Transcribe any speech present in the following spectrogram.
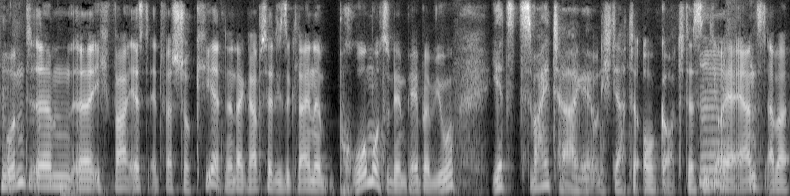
Und ähm, äh, ich war erst etwas schockiert. Ne? Da gab es ja diese kleine Promo zu dem Pay-per-View. Jetzt zwei Tage und ich dachte, oh Gott, das ist nicht mhm. euer Ernst. Aber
